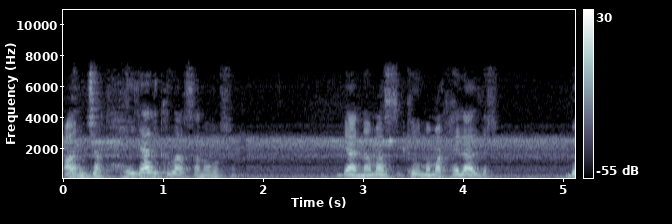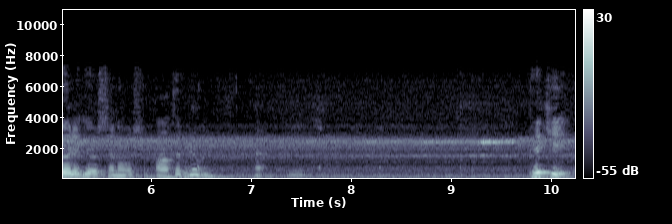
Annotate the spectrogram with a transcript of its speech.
Ancak helal kılarsan olursun. Yani namaz kılmamak helaldir. Böyle görsen olursun. Anlatabiliyor muyum? Evet. Peki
